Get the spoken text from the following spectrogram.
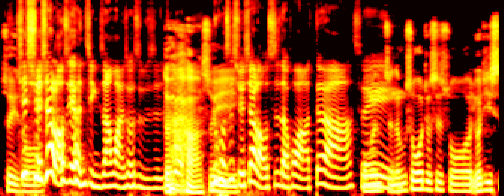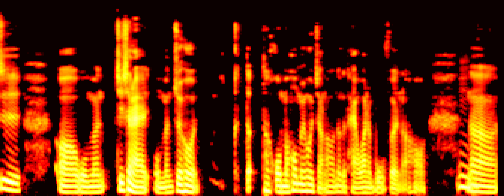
所以说其实学校老师也很紧张嘛，你说是不是？对啊，所以如果是学校老师的话，对啊，所以我们只能说，就是说，尤其是呃，我们接下来我们最后的，他我们后面会讲到那个台湾的部分，然后、嗯那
